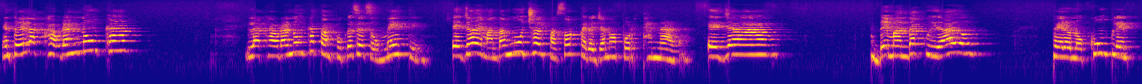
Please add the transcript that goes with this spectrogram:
Entonces la cabra nunca, la cabra nunca tampoco se somete. Ella demanda mucho del pastor, pero ella no aporta nada. Ella demanda cuidado, pero no cumple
